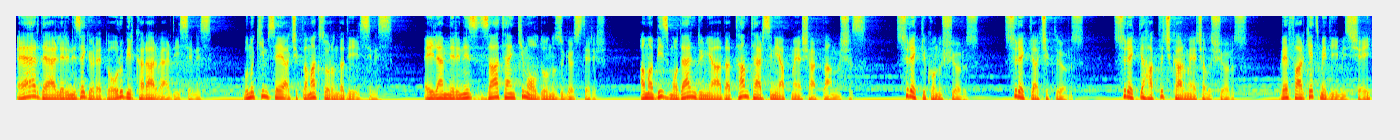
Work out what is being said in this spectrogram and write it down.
Eğer değerlerinize göre doğru bir karar verdiyseniz, bunu kimseye açıklamak zorunda değilsiniz. Eylemleriniz zaten kim olduğunuzu gösterir. Ama biz modern dünyada tam tersini yapmaya şartlanmışız. Sürekli konuşuyoruz, sürekli açıklıyoruz, sürekli haklı çıkarmaya çalışıyoruz. Ve fark etmediğimiz şey,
